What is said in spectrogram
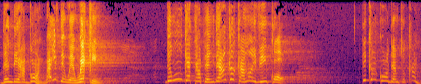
Then they are gone. But if they were working, they won't get up and the uncle cannot even call. They can't call them to come.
